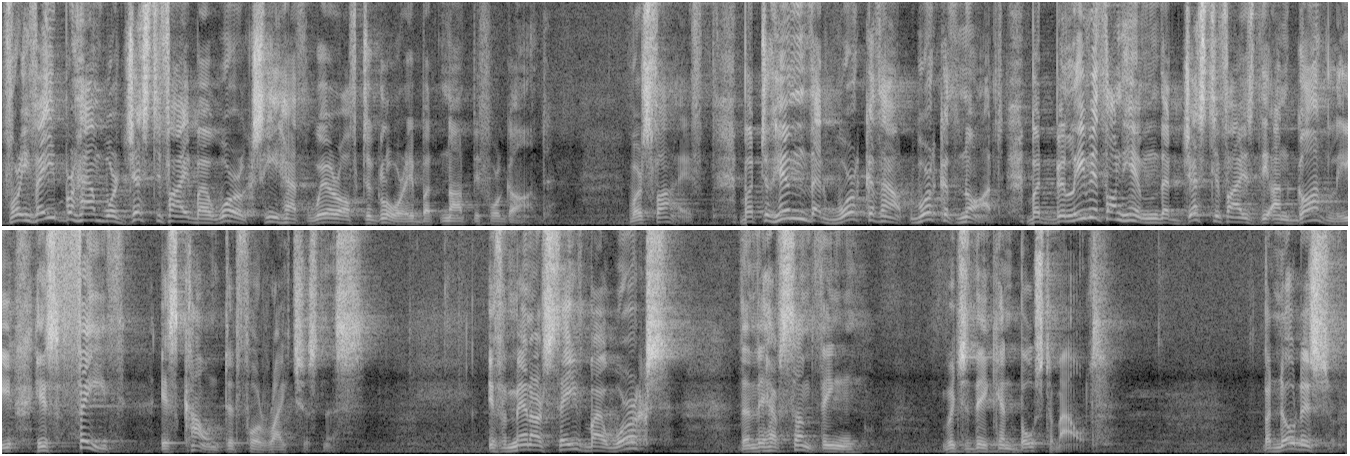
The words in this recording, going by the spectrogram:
For if Abraham were justified by works, he hath whereof to glory, but not before God. Verse 5 But to him that worketh out, worketh not, but believeth on him that justifies the ungodly, his faith is counted for righteousness. If men are saved by works, then they have something which they can boast about. But notice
